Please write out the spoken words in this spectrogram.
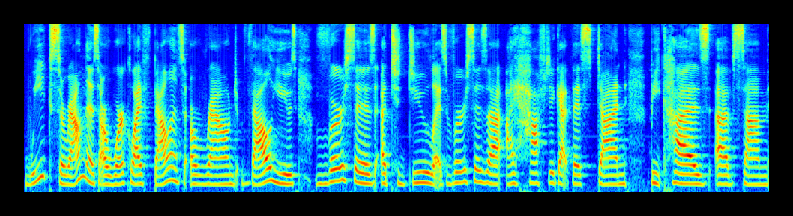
weeks around this our work life balance around values versus a to do list versus a I have to get this done because of some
